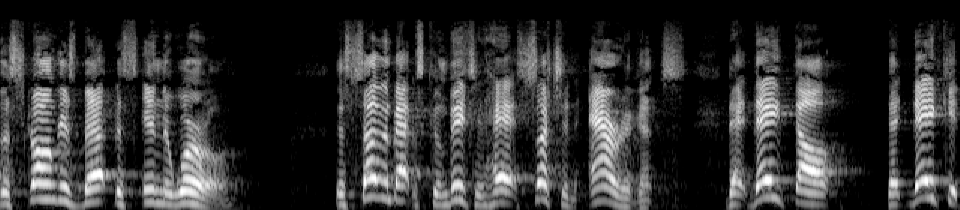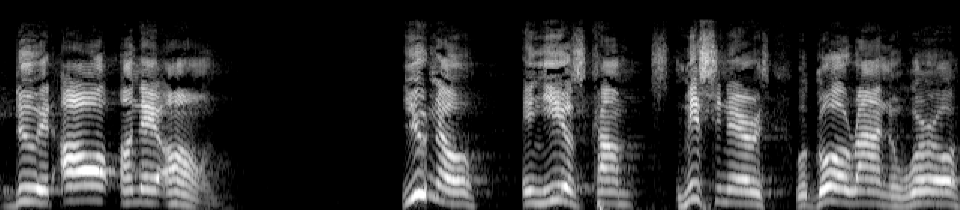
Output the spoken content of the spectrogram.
the strongest Baptists in the world. The Southern Baptist Convention had such an arrogance that they thought that they could do it all on their own. You know, in years come, missionaries will go around the world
